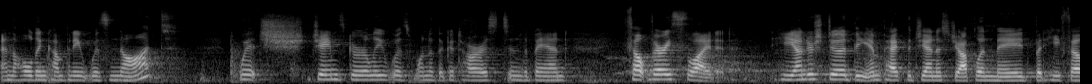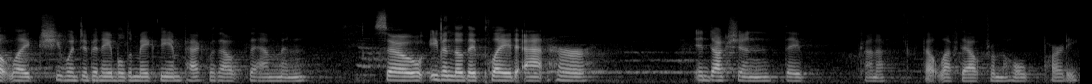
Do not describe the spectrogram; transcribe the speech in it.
and the Holding Company was not, which James Gurley was one of the guitarists in the band, felt very slighted. He understood the impact that Janis Joplin made, but he felt like she wouldn't have been able to make the impact without them. And so, even though they played at her induction, they kind of felt left out from the whole party.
